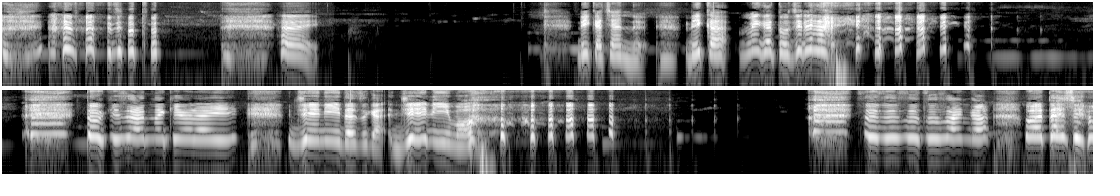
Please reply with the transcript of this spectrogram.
ちょっとはい。リカちゃんぬ。リカ、目が閉じれない。トキさん泣き笑い。ジェニーだずが、ジェニーも。すずすずさんが、私も。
